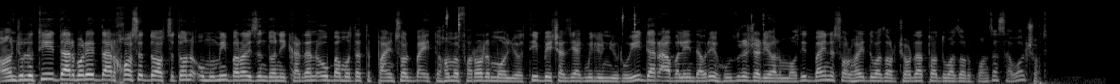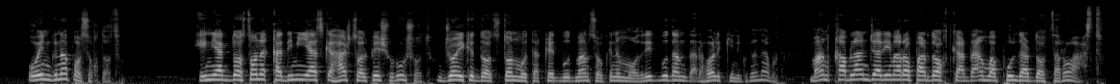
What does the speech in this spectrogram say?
آنجلوتی درباره درخواست دادستان عمومی برای زندانی کردن او به مدت 5 سال به اتهام فرار مالیاتی بیش از یک میلیون یورویی در اولین دوره حضور ریال مادید بین سالهای 2014 تا 2015 سوال شد. او این گونه پاسخ داد. این یک داستان قدیمی است که هشت سال پیش شروع شد. جایی که دادستان معتقد بود من ساکن مادرید بودم در حالی که این نبود. من قبلا جریمه را پرداخت کرده ام و پول در دادسرا است.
